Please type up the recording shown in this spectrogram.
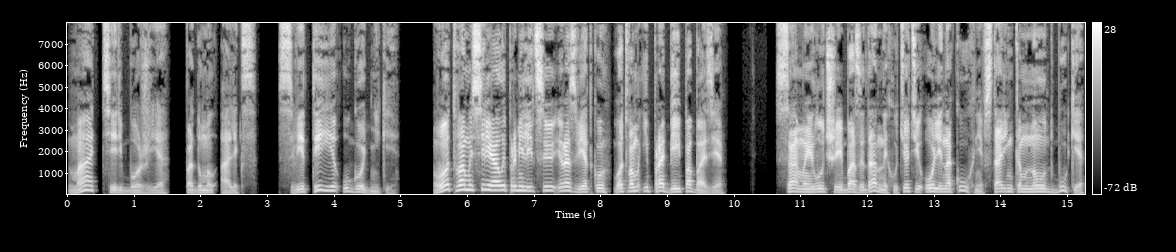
«Матерь Божья!» — подумал Алекс. «Святые угодники! Вот вам и сериалы про милицию и разведку, вот вам и пробей по базе. Самые лучшие базы данных у тети Оли на кухне в стареньком ноутбуке,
